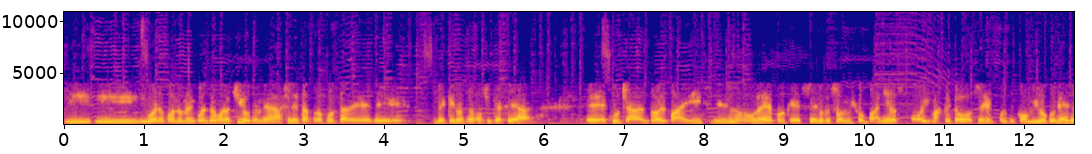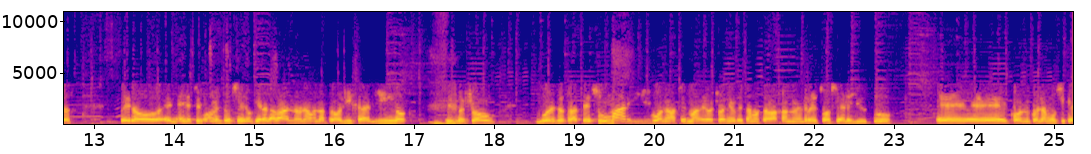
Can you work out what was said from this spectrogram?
Y, y, bueno, cuando me encuentro con los chicos que me hacen esta propuesta de, de, que nuestra música sea eh, escuchada en todo el país, y no dudé porque sé lo que son mis compañeros hoy, más que todo sé porque convivo con ellos, pero en, ese momento sé lo que era la banda, una banda prolija, lindo, lindo show. Bueno, yo traté de sumar y bueno, hace más de ocho años que estamos trabajando en redes sociales, YouTube, eh, con, con la música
